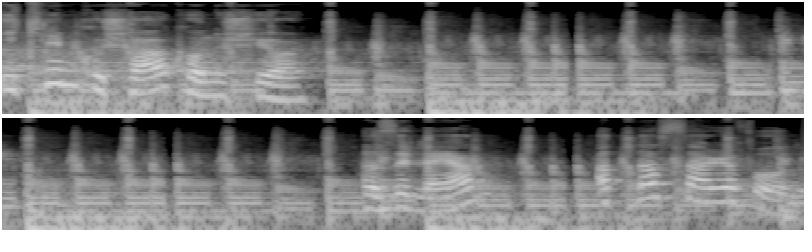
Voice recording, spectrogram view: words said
İklim Kuşağı konuşuyor. Hazırlayan Atlas Sarrafoğlu.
